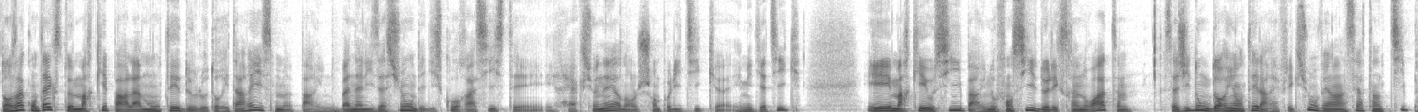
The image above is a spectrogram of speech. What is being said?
Dans un contexte marqué par la montée de l'autoritarisme, par une banalisation des discours racistes et réactionnaires dans le champ politique et médiatique, et marqué aussi par une offensive de l'extrême droite, il s'agit donc d'orienter la réflexion vers un certain type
